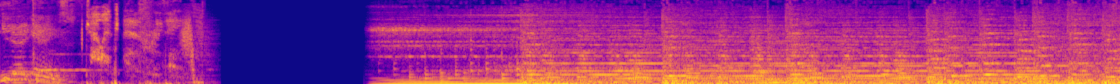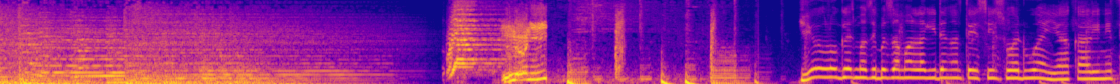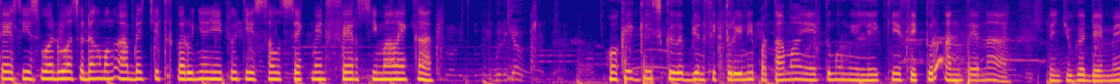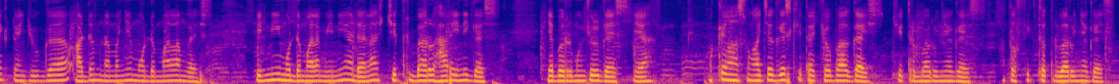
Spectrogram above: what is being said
EA Games. Challenge everything. NANI? Yo lo guys masih bersama lagi dengan T siswa 2 ya. Kali ini T siswa 2 sedang mengupdate cheat terbarunya yaitu Cisau segmen versi malaikat. Oke guys kelebihan fitur ini pertama yaitu memiliki fitur antena dan juga damage dan juga ada namanya mode malam guys. Ini mode malam ini adalah cheat terbaru hari ini guys. Ya baru muncul guys ya Oke langsung aja guys. Kita coba guys. Cheat terbarunya guys. Atau fitur terbarunya guys.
